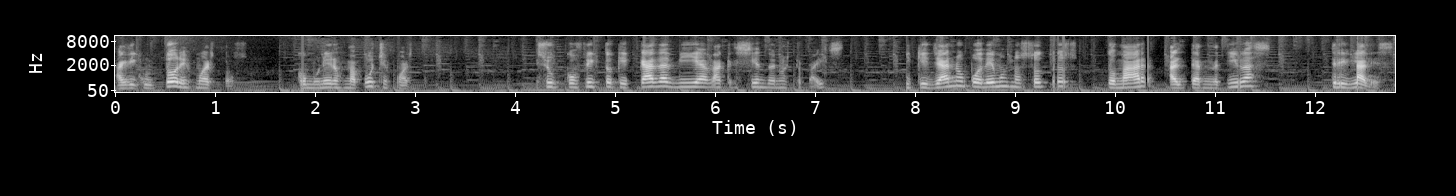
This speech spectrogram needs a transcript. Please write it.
agricultores muertos, comuneros mapuches muertos. Es un conflicto que cada día va creciendo en nuestro país y que ya no podemos nosotros tomar alternativas triviales.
